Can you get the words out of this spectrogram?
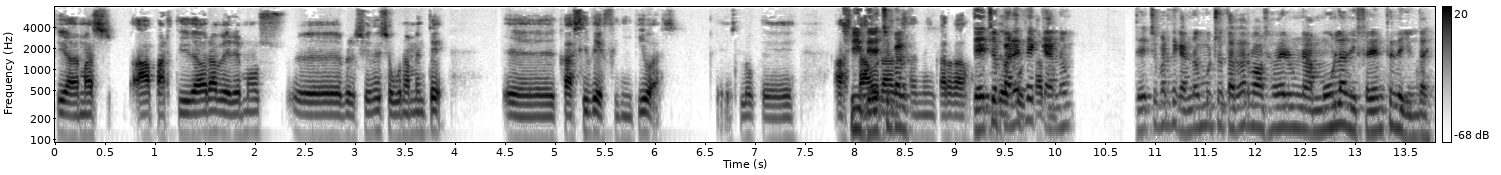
Sí, además, a partir de ahora veremos eh, versiones seguramente eh, casi definitivas, que es lo que hasta Sí, de ahora hecho, se han encargado. De hecho, de parece que a no, de hecho, parece que a no mucho tardar vamos a ver una mula diferente de Hyundai.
